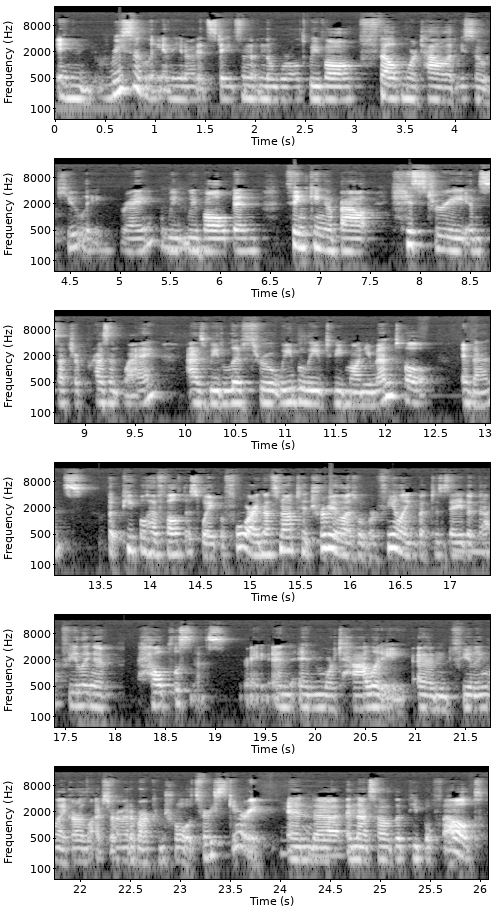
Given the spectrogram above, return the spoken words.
in recently in the United States and in the world, we've all felt mortality so acutely, right? We, mm-hmm. we've all been thinking about history in such a present way as we live through what we believe to be monumental events. But people have felt this way before. And that's not to trivialize what we're feeling, but to say that that feeling of helplessness, right? And, and mortality and feeling like our lives are out of our control, it's very scary. Yeah. And, uh, and that's how the people felt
